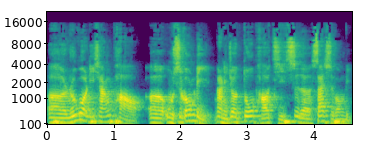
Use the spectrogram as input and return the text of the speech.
呃，如果你想跑呃五十公里，那你就多跑几次的三十公里，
